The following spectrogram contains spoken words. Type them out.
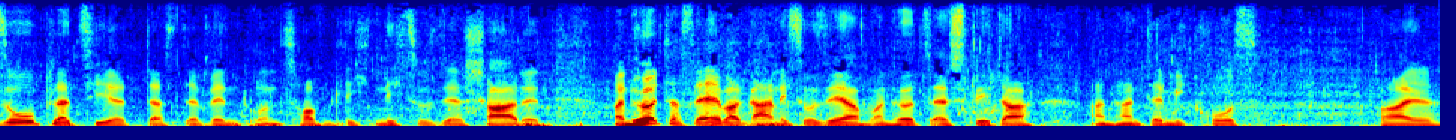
so platziert, dass der Wind uns hoffentlich nicht so sehr schadet. Man hört das selber gar nicht so sehr, man hört es erst später anhand der Mikros, weil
